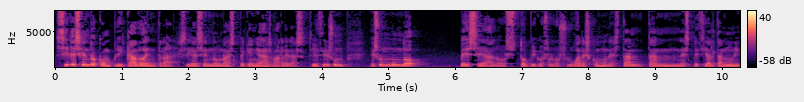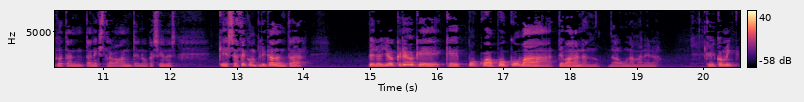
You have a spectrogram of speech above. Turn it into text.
sigue siendo complicado entrar, sigue siendo unas pequeñas barreras. Quiero decir, es un, es un mundo pese a los tópicos o los lugares comunes tan, tan especial, tan único, tan, tan extravagante en ocasiones, que se hace complicado entrar. Pero yo creo que, que poco a poco va, te va ganando, de alguna manera. Que el cómic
